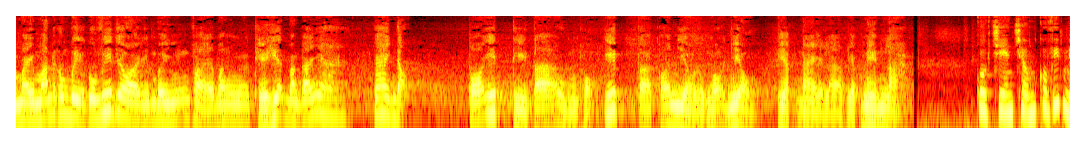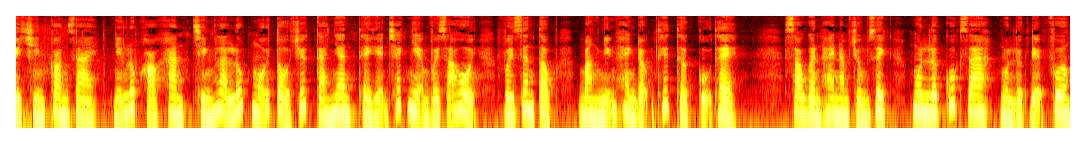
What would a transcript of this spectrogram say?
may mắn không bị Covid rồi thì mình cũng phải bằng thể hiện bằng cái cái hành động. Có ít thì ta ủng hộ ít, ta có nhiều ủng hộ nhiều. Việc này là việc nên làm. Cuộc chiến chống COVID-19 còn dài, những lúc khó khăn chính là lúc mỗi tổ chức cá nhân thể hiện trách nhiệm với xã hội, với dân tộc bằng những hành động thiết thực cụ thể. Sau gần 2 năm chống dịch, nguồn lực quốc gia, nguồn lực địa phương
